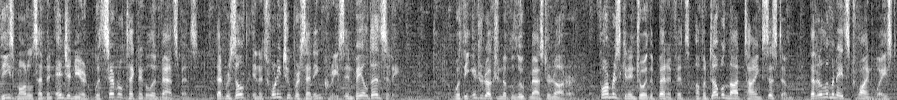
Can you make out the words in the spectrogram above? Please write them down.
These models have been engineered with several technical advancements that result in a 22% increase in bale density. With the introduction of the Loopmaster Knotter, farmers can enjoy the benefits of a double knot tying system that eliminates twine waste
